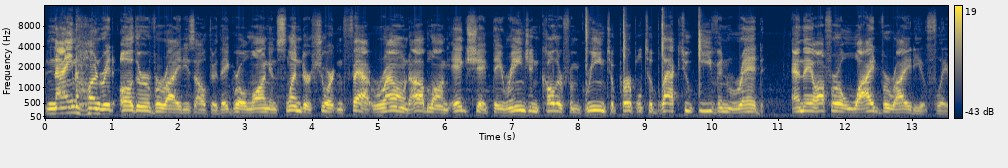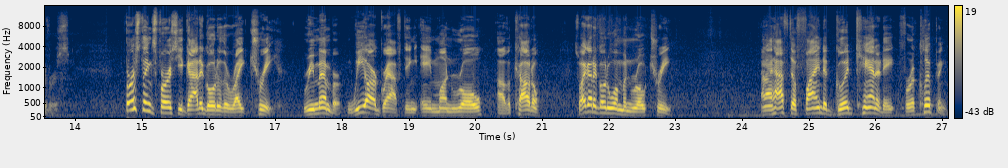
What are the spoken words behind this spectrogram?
900 other varieties out there. They grow long and slender, short and fat, round, oblong, egg-shaped. They range in color from green to purple to black to even red. And they offer a wide variety of flavors. First things first, you got to go to the right tree. Remember, we are grafting a Monroe avocado. So I got to go to a Monroe tree. And I have to find a good candidate for a clipping.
